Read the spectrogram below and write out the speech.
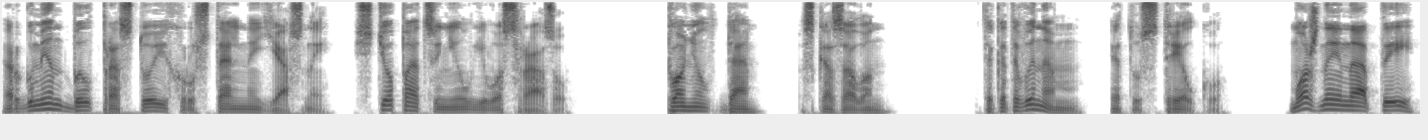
Аргумент был простой и хрустально ясный. Степа оценил его сразу. «Понял, да», — сказал он. «Так это вы нам эту стрелку?» «Можно и на «ты»,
